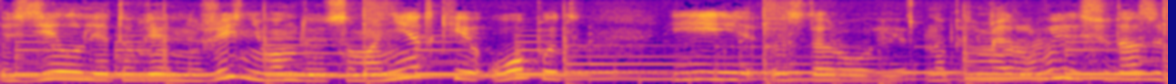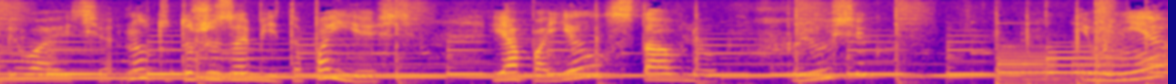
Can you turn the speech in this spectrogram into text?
сделали это в реальной жизни, вам даются монетки, опыт и здоровье. Например, вы сюда забиваете, ну тут уже забито, поесть. Я поел, ставлю плюсик, и мне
